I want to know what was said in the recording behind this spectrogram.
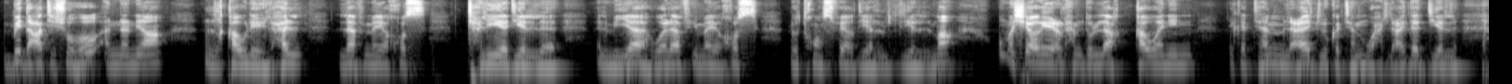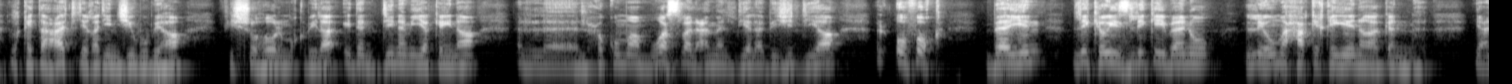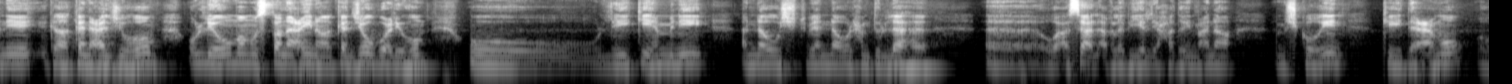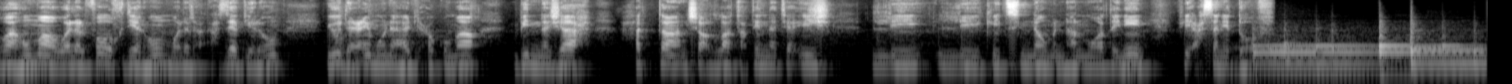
بضعة شهور أننا نلقاو ليه الحل. لا فيما يخص التحلية ديال المياه ولا فيما يخص لو ترانسفير ديال ديال الماء. ومشاريع الحمد لله قوانين اللي كتهم العدل وكتهم واحد العدد ديال القطاعات اللي غادي نجيبوا بها في الشهور المقبلة. اذا الدينامية كاينة الحكومة مواصلة العمل ديالها بجدية. الأفق باين لي كريز اللي كيبانوا اللي هما حقيقيين راه كان يعني كنعالجوهم واللي هما مصطنعين كنجاوبوا عليهم. واللي كيهمني أنه شفت بأنه الحمد لله رؤساء آه، الأغلبية اللي حاضرين معنا مشكورين كيدعموا وهما ولا الفوق ديالهم ولا الأحزاب ديالهم يدعمون هذه الحكومة بالنجاح حتى إن شاء الله تعطي النتائج اللي اللي كيتسناو منها المواطنين في أحسن الظروف.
